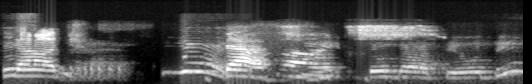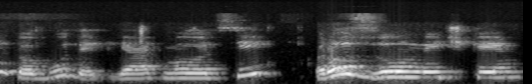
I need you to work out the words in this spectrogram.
П'ять. Пять. Додати один, то буде п'ять. Молодці. Розумнички.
